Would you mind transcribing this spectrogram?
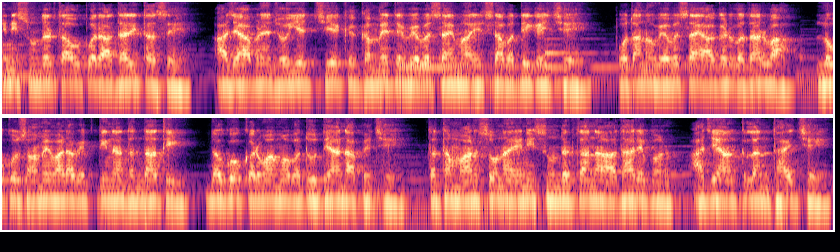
એની સુંદરતા ઉપર આધારિત હશે. આજે આપણે જોઈએ જ છીએ કે ગમે તે વ્યવસાયમાં ઈર્ષા વધી ગઈ છે. પોતાનો વ્યવસાય આગળ વધારવા લોકો સામેવાળા વ્યક્તિના ધંધાથી દગો કરવામાં વધુ ધ્યાન આપે છે તથા માણસોના એની સુંદરતાના આધારે પણ આજે આંકલન થાય છે.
